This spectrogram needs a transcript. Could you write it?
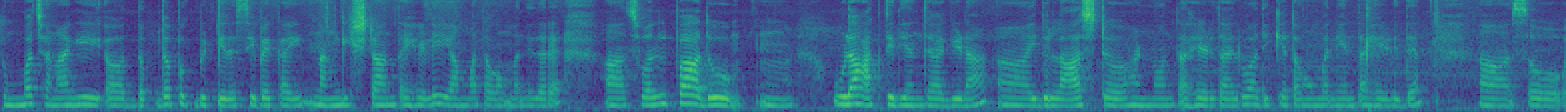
ತುಂಬ ಚೆನ್ನಾಗಿ ದಪ್ಪ ದಪ್ಪಕ್ಕೆ ಬಿಟ್ಟಿದೆ ಸೀಬೆಕಾಯಿ. ನಂಗೆ ಇಷ್ಟ ಅಂತ ಹೇಳಿ ಅಮ್ಮ ತೊಗೊಂಬಂದಿದ್ದಾರೆ. ಸ್ವಲ್ಪ ಅದು ಹುಳ ಆಗ್ತಿದೆಯಂತೆ ಆ ಗಿಡ. ಇದು ಲಾಸ್ಟ್ ಹಣ್ಣು ಅಂತ ಹೇಳ್ತಾಯಿದ್ರು ಅದಕ್ಕೆ ತೊಗೊಂಬನ್ನಿ ಅಂತ ಹೇಳಿದ್ದೆ. ಸೊ,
